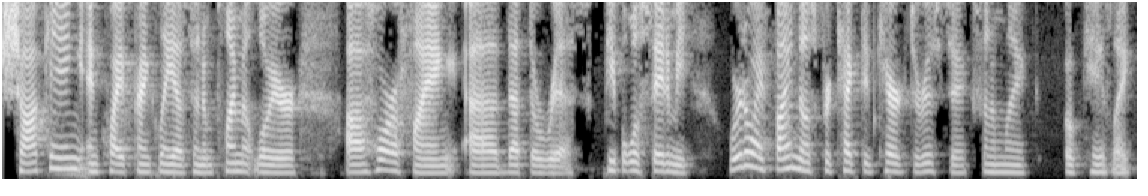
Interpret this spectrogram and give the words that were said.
shocking and quite frankly, as an employment lawyer, uh, horrifying uh, that the risk. People will say to me, where do I find those protected characteristics? And I'm like, okay, like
